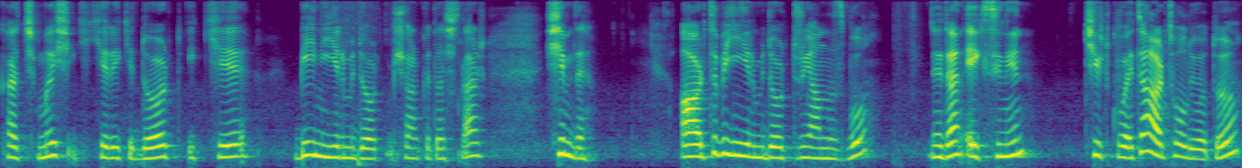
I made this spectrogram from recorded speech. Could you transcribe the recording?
kaçmış? 2 kere 2 4, 2 1024'müş arkadaşlar. Şimdi artı 1024'tür yalnız bu. Neden? Eksinin çift kuvveti artı oluyordu.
